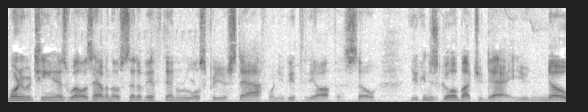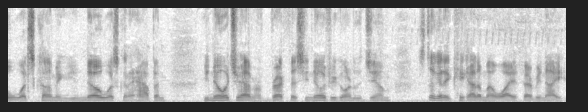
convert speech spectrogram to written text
morning routine as well as having those set of if-then rules for your staff when you get to the office. So you can just go about your day. You know what's coming. You know what's going to happen. You know what you're having for breakfast. You know if you're going to the gym. Still get a kick out of my wife every night.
